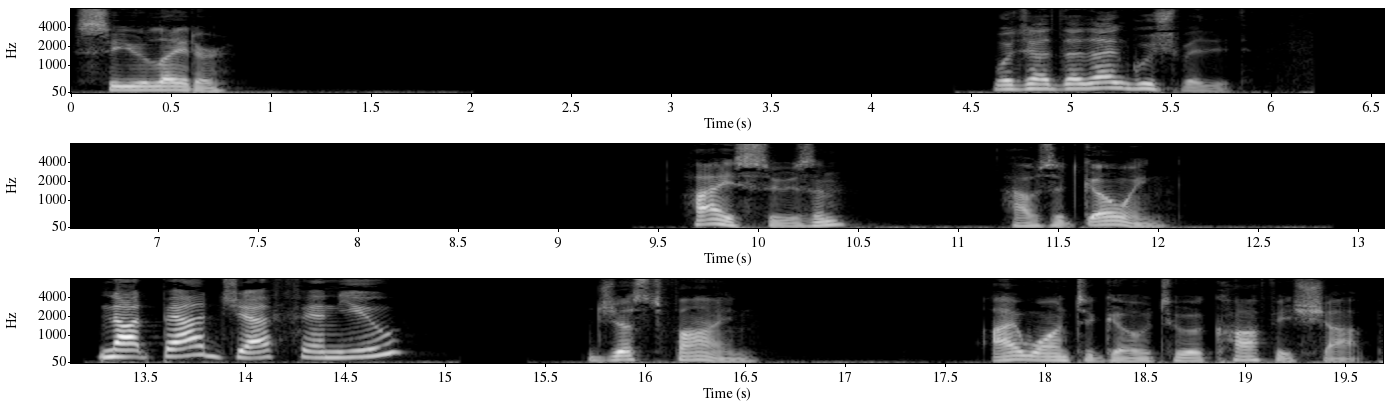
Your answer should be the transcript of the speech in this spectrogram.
See you later. مجددا گوش بدید Hi, Susan. How's it going? Not bad, Jeff, and you? Just fine. I want to go to a coffee shop.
